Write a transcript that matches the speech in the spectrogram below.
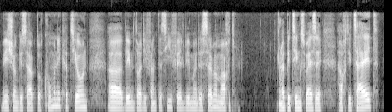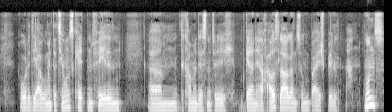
Wie schon gesagt, durch Kommunikation, äh, wem da die Fantasie fehlt, wie man das selber macht, äh, beziehungsweise auch die Zeit, oder die Argumentationsketten fehlen, ähm, da kann man das natürlich gerne auch auslagern, zum Beispiel an uns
